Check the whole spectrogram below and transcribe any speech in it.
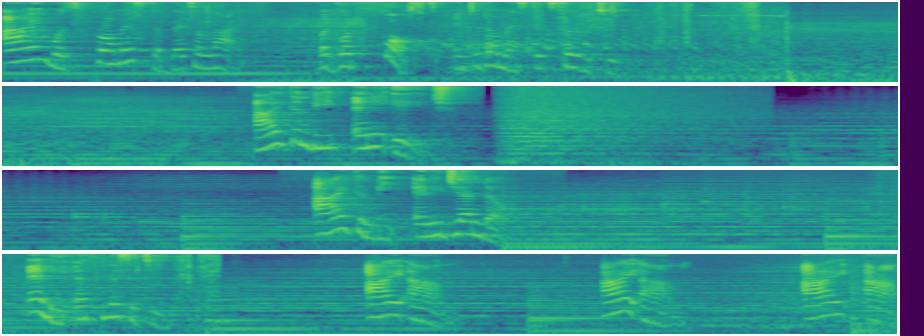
I was promised a better life, but got forced into domestic servitude. I can be any age, I can be any gender. any ethnicity. I am. I am. I am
